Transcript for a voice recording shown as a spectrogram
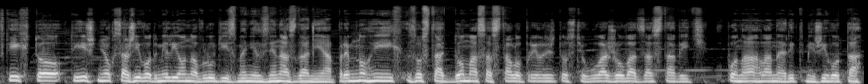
V týchto týždňoch sa život miliónov ľudí zmenil z nenazdania. Pre mnohých zostať doma sa stalo príležitosťou uvažovať, zastaviť uponáhlané rytmy života,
